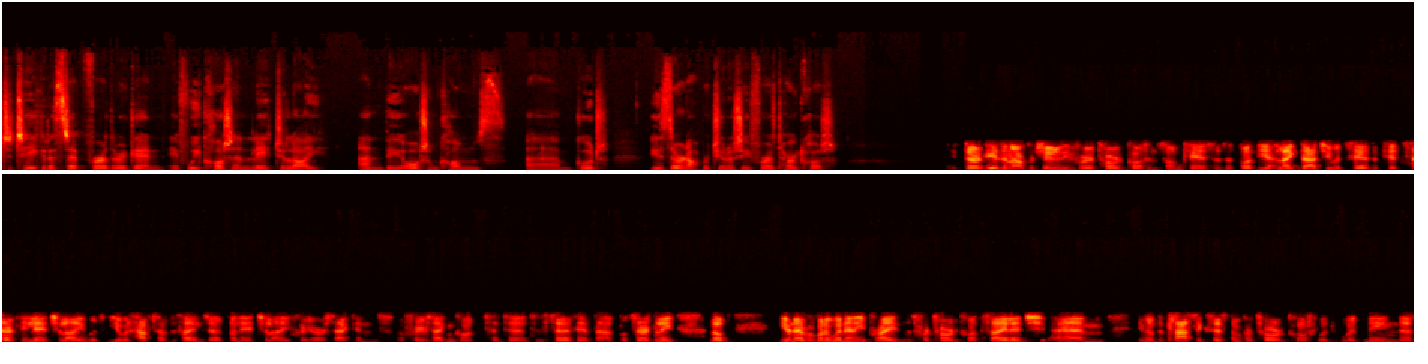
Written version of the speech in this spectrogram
to take it a step further again, if we cut in late July and the autumn comes um, good, is there an opportunity for a third cut? There is an opportunity for a third cut in some cases, but yeah, like that, you would say that it's certainly late July. Would you would have to have the silage out by late July for your second for your second cut to, to, to facilitate that. But certainly, look, you're never going to win any prizes for third cut silage. Um, you know, the classic system for third cut would, would mean that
